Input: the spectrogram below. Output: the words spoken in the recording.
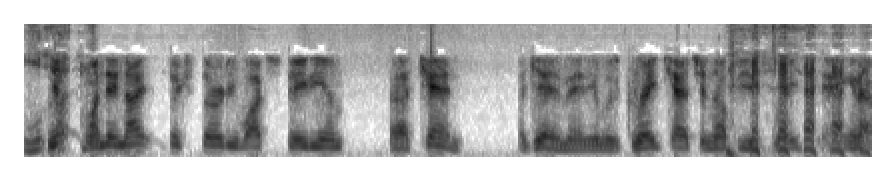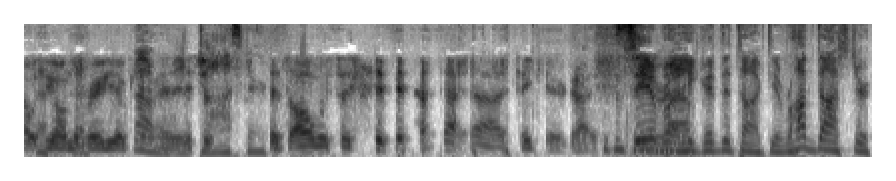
Yep, Monday night, six thirty. Watch Stadium. Uh, Ken, again, man, it was great catching up. With you great hanging out with you on the radio. Ken. Right, it's just, it's always a, take care, guys. See you, buddy. Good to talk to you, Rob Dauster,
